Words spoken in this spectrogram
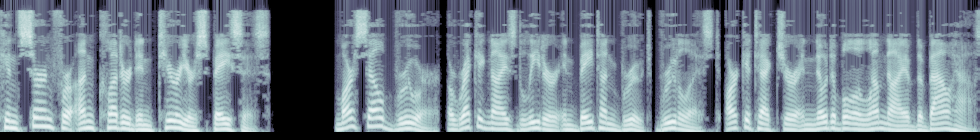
"...concern for uncluttered interior spaces." Marcel Breuer, a recognized leader in Béton brut brutalist architecture and notable alumni of the Bauhaus,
